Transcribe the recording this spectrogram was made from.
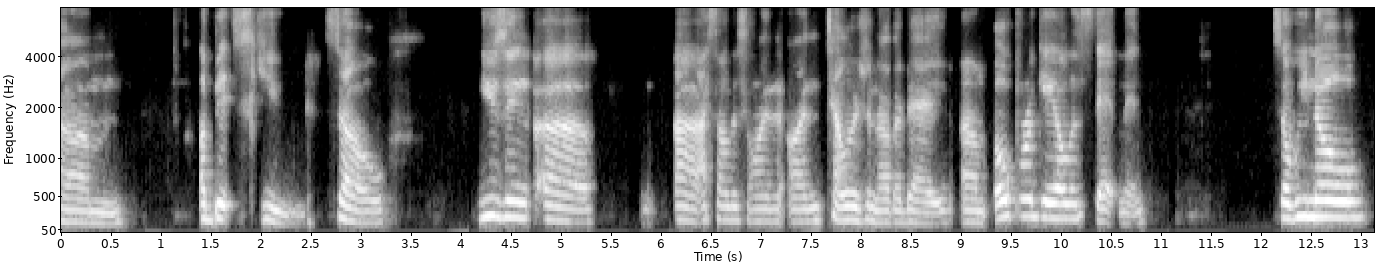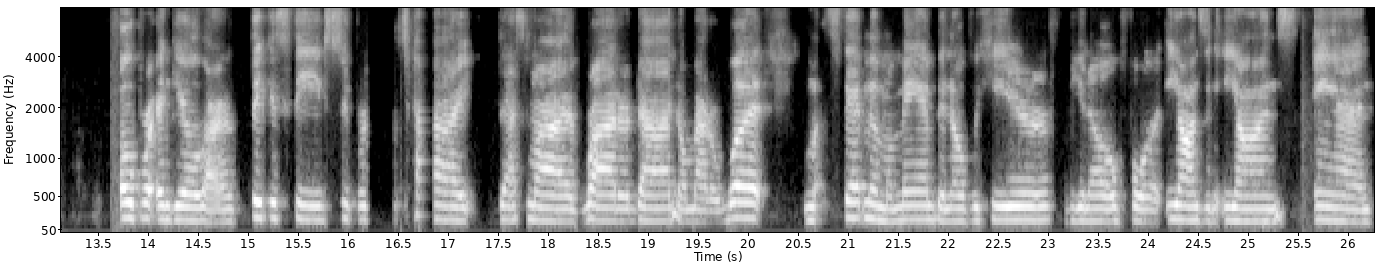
um a bit skewed so using uh uh, I saw this on on television the other day. Um, Oprah, Gayle, and Stedman. So we know Oprah and Gayle are thick as thieves, super tight. That's my ride or die, no matter what. Stedman, my man, been over here, you know, for eons and eons, and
